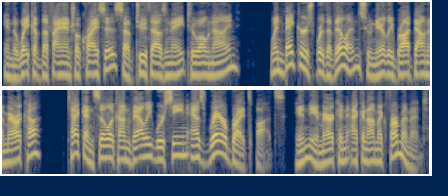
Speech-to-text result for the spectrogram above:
In the wake of the financial crisis of 2008 to 09, when bankers were the villains who nearly brought down America, tech and Silicon Valley were seen as rare bright spots in the American economic firmament,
